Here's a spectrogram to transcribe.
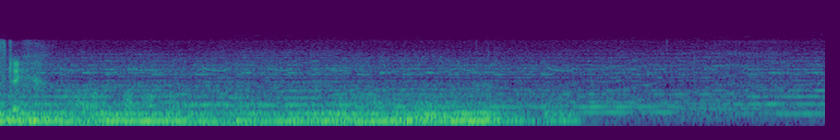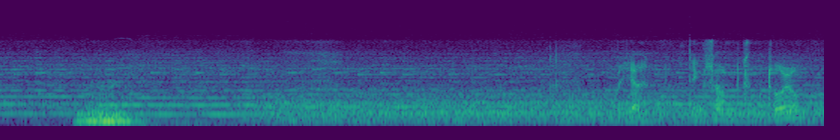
Heftig. Hier ein Ding schauen, Krematorium.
